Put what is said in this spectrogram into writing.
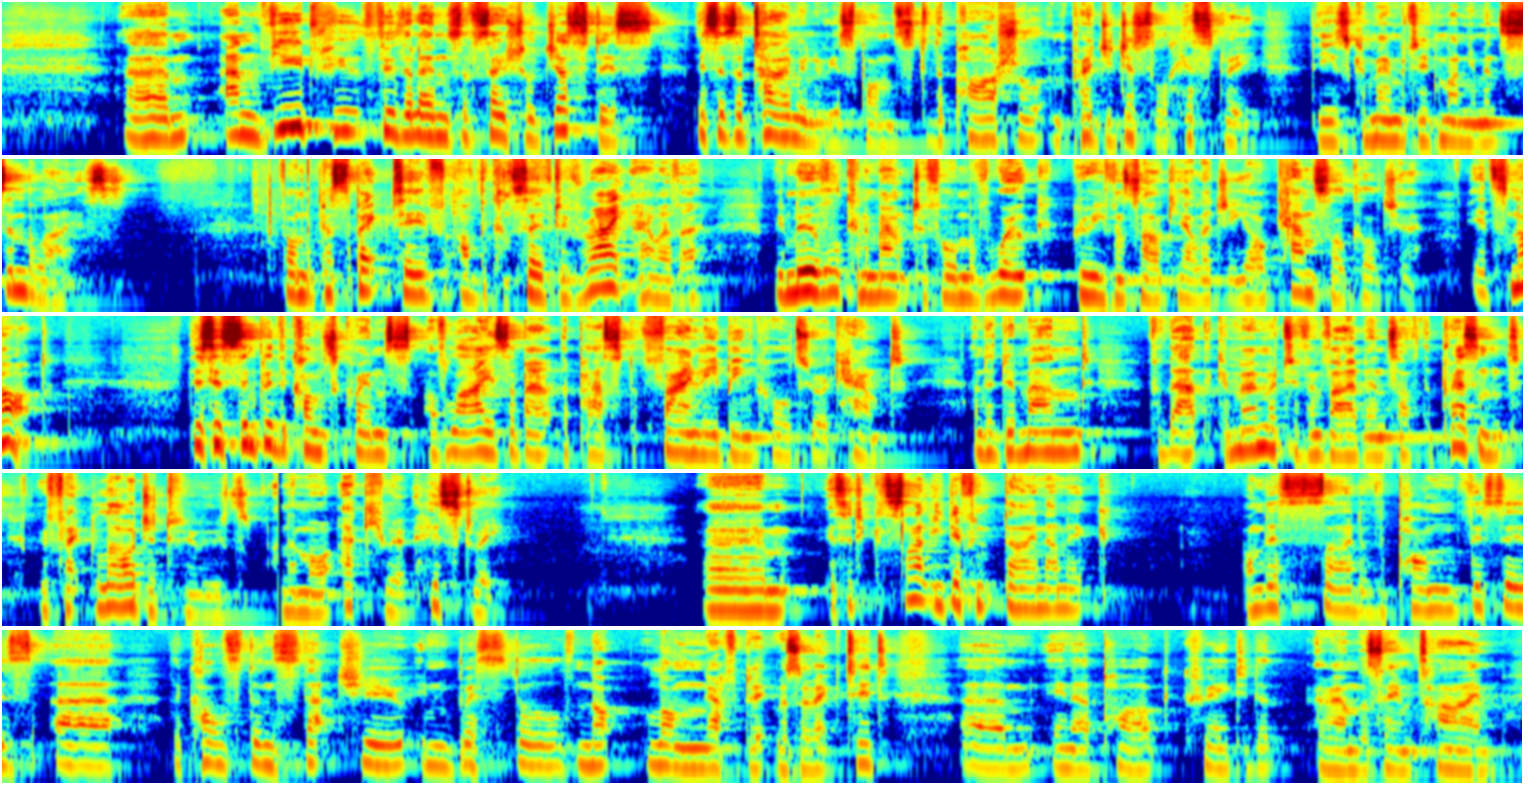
Um, and viewed through, through the lens of social justice, this is a timely response to the partial and prejudicial history these commemorative monuments symbolise. From the perspective of the conservative right, however, removal can amount to a form of woke grievance archaeology or cancel culture. It's not. This is simply the consequence of lies about the past finally being called to account and a demand for that the commemorative environment of the present reflect larger truths and a more accurate history. Um, it's a slightly different dynamic on this side of the pond. This is uh, the Colston statue in Bristol not long after it was erected um, in a park created at, around the same time.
